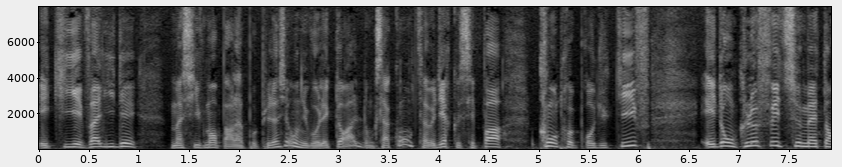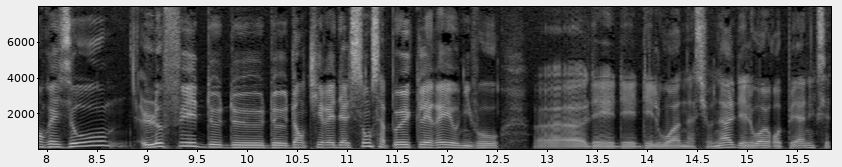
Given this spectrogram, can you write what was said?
et qui est validé massivement par la population au niveau électoral, donc ça compte. Ça veut dire que c'est pas contre-productif. Et donc le fait de se mettre en réseau, le fait d'en de, de, tirer des leçons, ça peut éclairer au niveau euh, des, lois nationales, des lois européennes, etc.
